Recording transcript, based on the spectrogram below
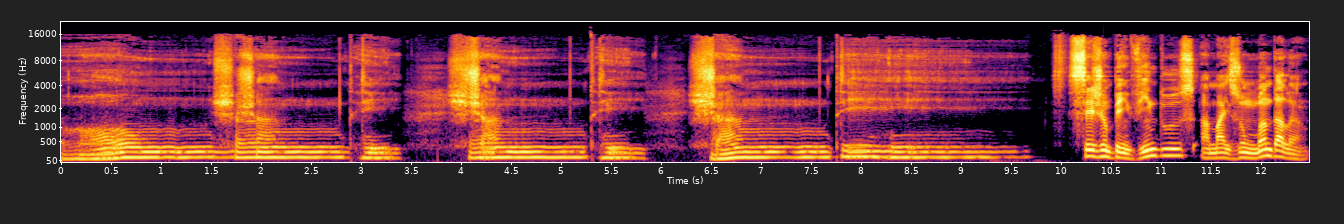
Om Shanti Shanti Shanti. Sejam bem-vindos a mais um Mandalã.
